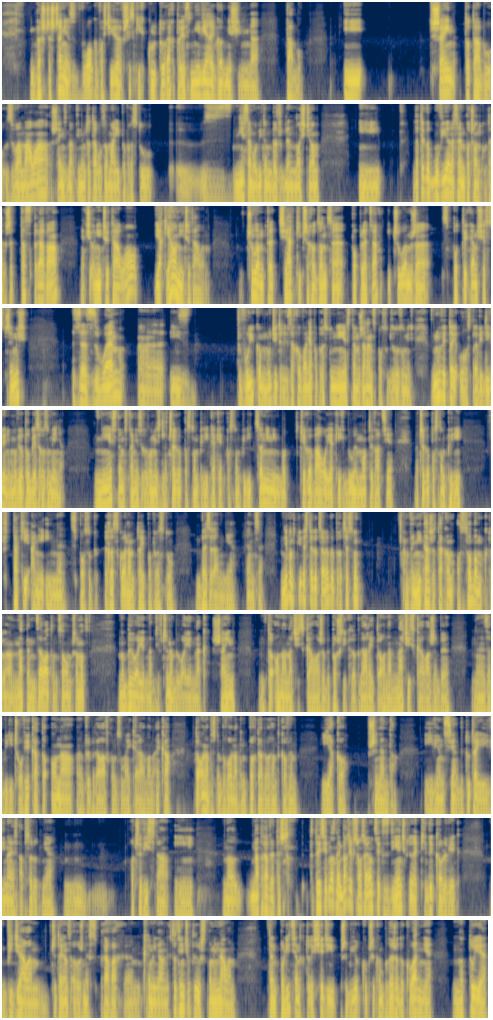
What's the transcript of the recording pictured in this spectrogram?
Bezczeszczenie zwłok właściwie we wszystkich kulturach to jest niewiarygodnie silne tabu. I Shane to tabu złamała, Shane z Martinem to tabu złamali po prostu y, z niesamowitą bezwzględnością i dlatego mówiłem na samym początku, także ta sprawa, jak się o niej czytało, jak ja o niej czytałem, czułem te ciarki przechodzące po plecach i czułem, że spotykam się z czymś, ze złem e, i z dwójką ludzi, których zachowania po prostu nie jestem w żaden sposób zrozumieć. Nie mówię tutaj o usprawiedliwieniu, mówię o próbie zrozumienia. Nie jestem w stanie zrozumieć, dlaczego postąpili tak, jak postąpili, co nimi kierowało, jakie ich były motywacje, dlaczego postąpili w taki, a nie inny sposób. Rozkładam tutaj po prostu bezradnie ręce. Niewątpliwie z tego całego procesu wynika, że taką osobą, która napędzała tą całą przemoc, no była jednak dziewczyna, była jednak Shane, to ona naciskała, żeby poszli krok dalej, to ona naciskała, żeby e, zabili człowieka, to ona wybrała w końcu Michaela Van Ecka, to ona występowała na tym portalu randkowym jako przynęta. I więc jakby tutaj jej wina jest absolutnie mm, oczywista i no naprawdę też to, to jest jedno z najbardziej wstrząsających zdjęć, które kiedykolwiek widziałem, czytając o różnych sprawach kryminalnych. To zdjęcie, o którym już wspominałem. Ten policjant, który siedzi przy biurku, przy komputerze, dokładnie notuje,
